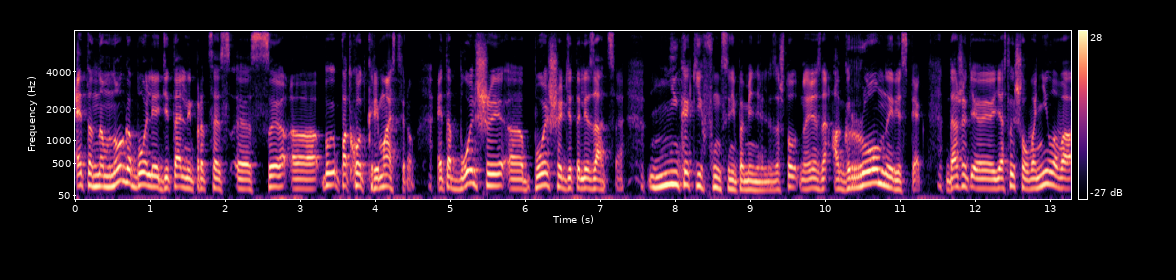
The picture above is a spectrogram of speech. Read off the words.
это намного более детальный процесс э, с э, подход к ремастеру. Это больше, э, большая детализация. Никаких функций не поменяли, за что, ну, я не знаю, огромный респект. Даже э, я слышал Ванилова,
